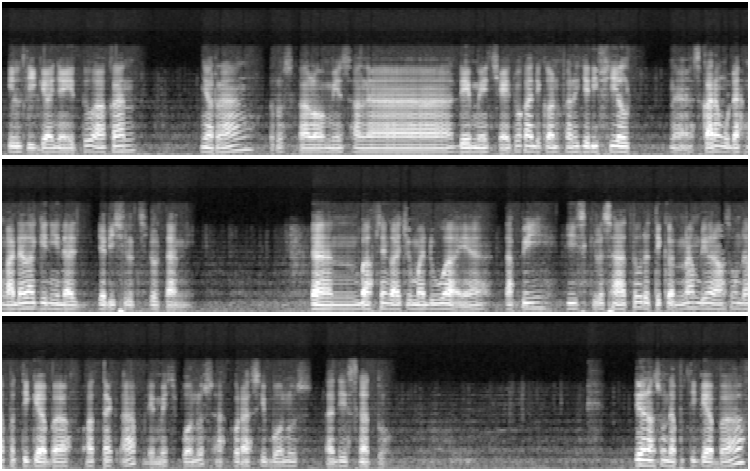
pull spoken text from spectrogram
skill 3 nya itu akan nyerang terus kalau misalnya damage nya itu akan dikonversi jadi shield. Nah sekarang udah nggak ada lagi nih jadi shield shieldan nih. Dan buffnya nggak cuma dua ya tapi di skill 1 detik ke 6 dia langsung dapat 3 buff. Attack up damage bonus akurasi bonus. Tadi satu. Dia langsung dapat 3 buff.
